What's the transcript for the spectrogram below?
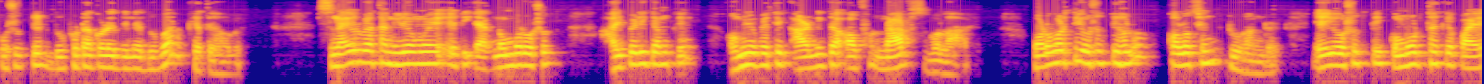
ওষুধটির দু ফোঁটা করে দিনে দুবার খেতে হবে। স্নায়ুর ব্যথা নিরাময়ে এটি এক নম্বর ওষুধ। হাইপেরিকামকে হোমিওপ্যাথিক আর্নিকা অফ নার্ভস বলা হয়। পরবর্তী ওষুধটি হলো কলোসিন টু হান্ড্রেড। এই ওষুধটি কোমর থেকে পায়ে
